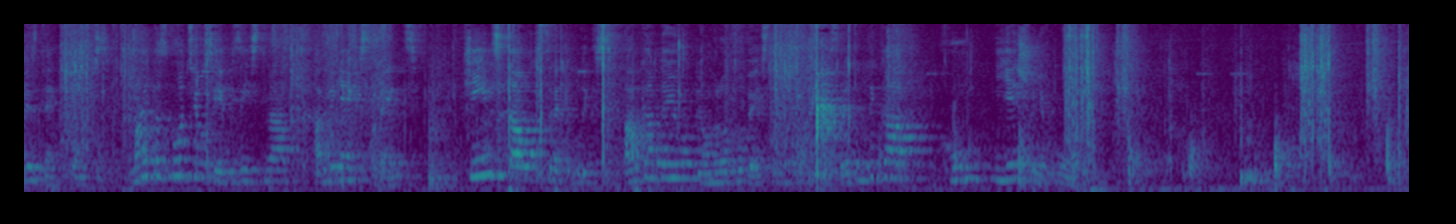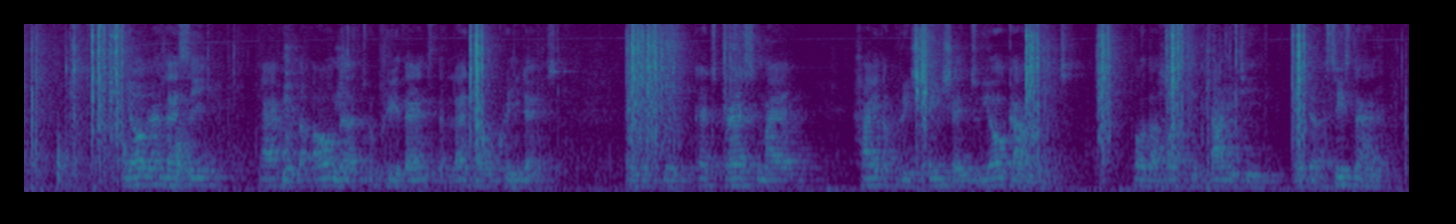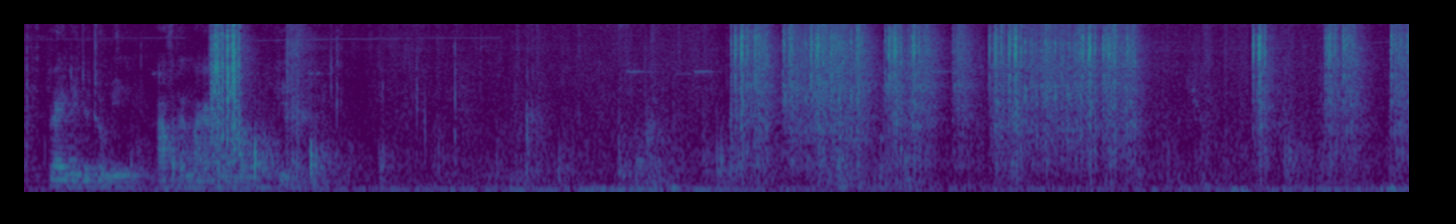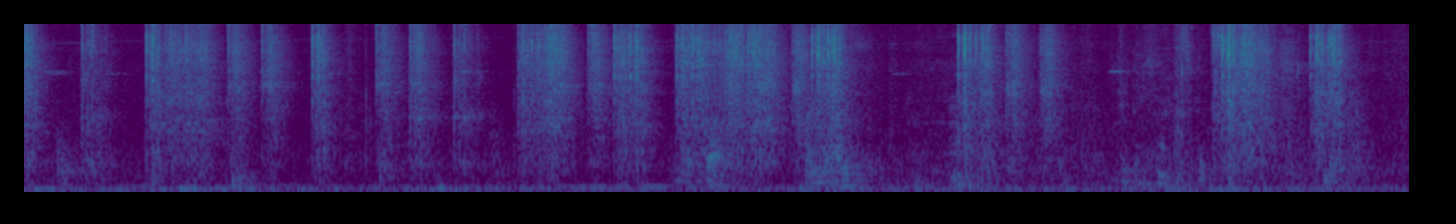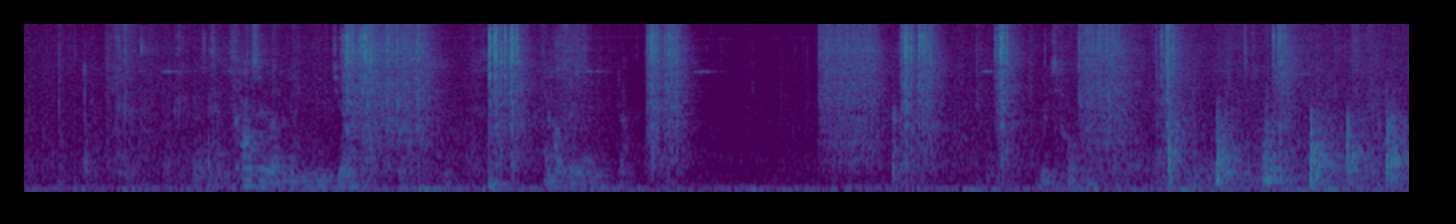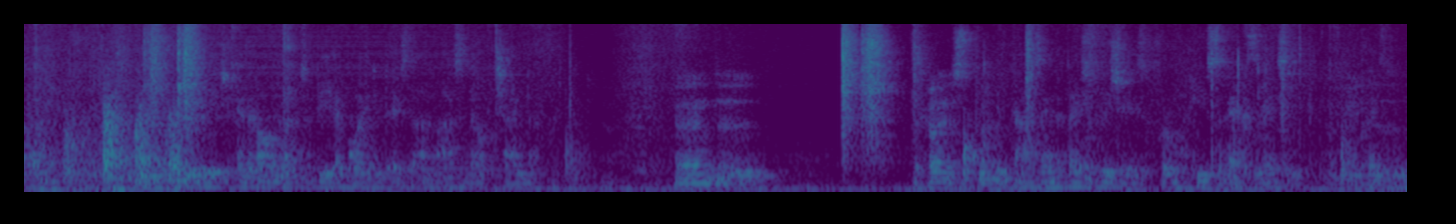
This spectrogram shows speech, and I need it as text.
valsts prezidenta kungs. Man ir tas gods jūs iepazīstināt ar viņa ekscelenci. Ķīnas Tautas Republikas ārkārtējo pilnvaroto vēstnieku Latvijas Republikā Hu Iešuņa kungu. Your Excellency, I have the honor to present the letter of credence and to express my high appreciation to your government for the hospitality and assistance rendered to me after my arrival here. That's uh, my wife. That's Counselor Li Yijian. Counselor Li Zhang. Please hold. I'm privileged and honored to be appointed as the ambassador of China. And uh, the highest uh, Regards and best wishes from His Excellency. we as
